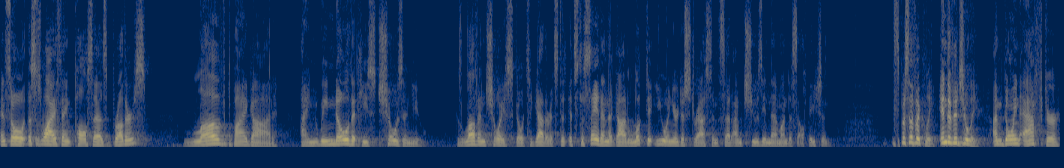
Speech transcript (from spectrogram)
And so this is why I think Paul says, Brothers, loved by God, I, we know that He's chosen you. Because love and choice go together. It's to, it's to say then that God looked at you in your distress and said, I'm choosing them unto salvation. Specifically, individually, I'm going after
